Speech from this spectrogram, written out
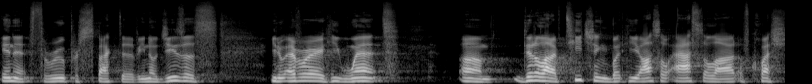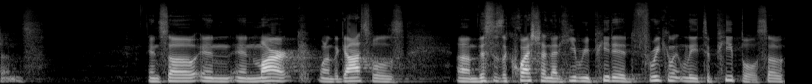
in it through perspective. You know, Jesus, you know, everywhere he went, um, did a lot of teaching, but he also asked a lot of questions. And so in, in Mark, one of the Gospels, um, this is a question that he repeated frequently to people. So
